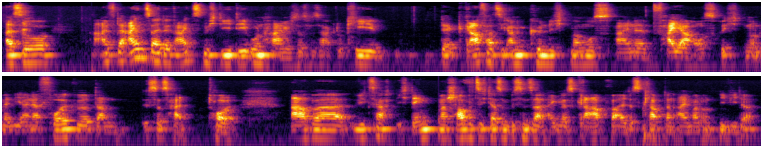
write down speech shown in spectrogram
Also auf der einen Seite reizt mich die Idee unheimlich, dass man sagt, okay, der Graf hat sich angekündigt, man muss eine Feier ausrichten und wenn die ein Erfolg wird, dann ist das halt toll. Aber wie gesagt, ich denke, man schaufelt sich da so ein bisschen sein eigenes Grab, weil das klappt dann einmal und nie wieder.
